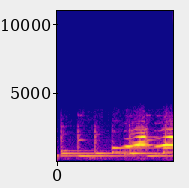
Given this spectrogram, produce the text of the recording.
Mua mua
